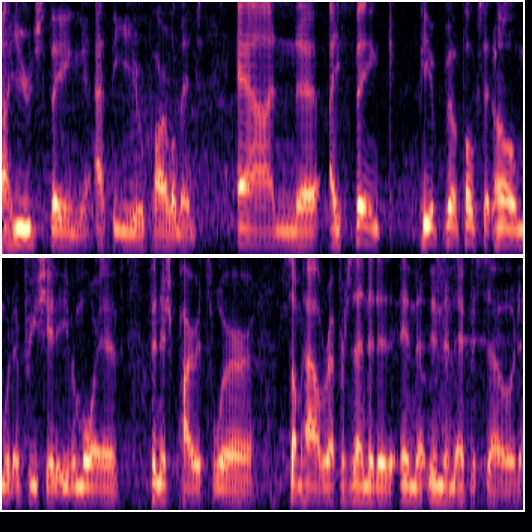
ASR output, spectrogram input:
a huge thing at the EU Parliament, and I think folks at home would appreciate it even more if Finnish pirates were somehow represented in, in an episode.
